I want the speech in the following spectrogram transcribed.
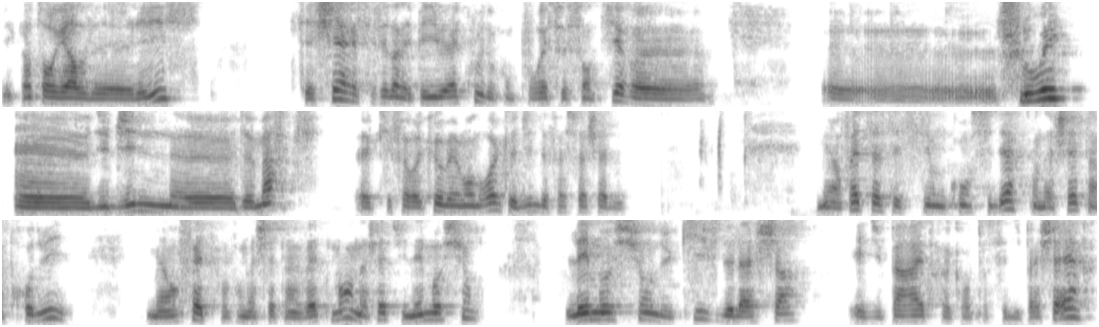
Mais quand on regarde l'hélice, c'est cher et c'est fait dans les pays à coût. Donc on pourrait se sentir euh, euh, floué du jean de marque qui est fabriqué au même endroit que le jean de fast fashion. Mais en fait, ça, c'est si on considère qu'on achète un produit. Mais en fait, quand on achète un vêtement, on achète une émotion. L'émotion du kiff de l'achat et du paraître quand on s'est dit pas cher,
